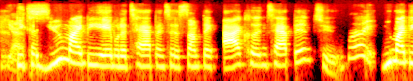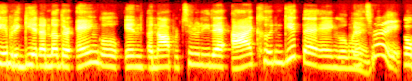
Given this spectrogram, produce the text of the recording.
yes. because you might be able to tap into something I couldn't tap into. Right. You might be able to get another angle in an opportunity that I couldn't get that angle in. That's right. So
